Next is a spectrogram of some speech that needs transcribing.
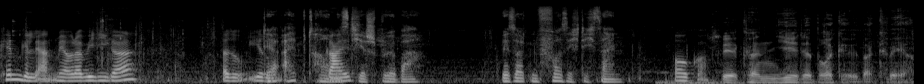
kennengelernt, mehr oder weniger. Also ihren Der Albtraum Geist. ist hier spürbar. Wir sollten vorsichtig sein. Oh Gott. Wir können jede Brücke überqueren.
